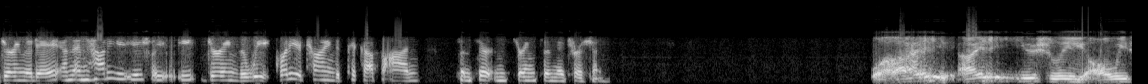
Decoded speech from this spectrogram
during the day, and then how do you usually eat during the week? What are you trying to pick up on some certain strengths and nutrition? Well, I I usually always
